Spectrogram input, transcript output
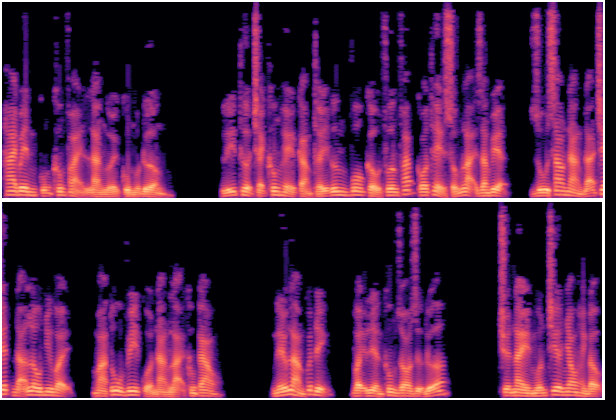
hai bên cũng không phải là người cùng một đường. Lý thừa trạch không hề cảm thấy ưng vô cầu phương pháp có thể sống lại giam viện, dù sao nàng đã chết đã lâu như vậy, mà tu vi của nàng lại không cao. Nếu làm quyết định, vậy liền không do dự nữa. Chuyện này muốn chia nhau hành động.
